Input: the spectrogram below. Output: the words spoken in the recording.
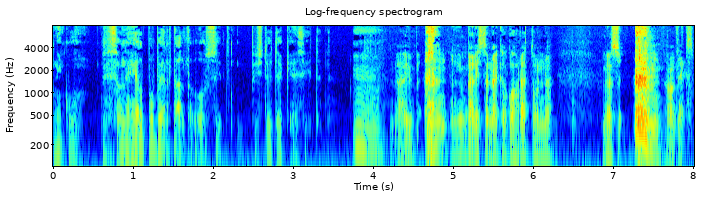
niin kuin, se on helppo vertailtavuus siitä, pystyy tekemään siitä. Mm. Nämä ympäristönäkökohdat on myös, anteeksi,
